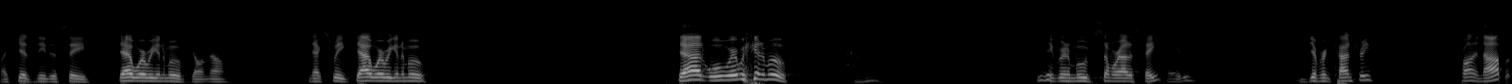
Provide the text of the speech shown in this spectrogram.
My kids need to see, Dad, where are we going to move? Don't know. Next week, Dad, where are we going to move? Dad, well, where are we going to move? I don't know. Do you think we're going to move somewhere out of state? Maybe. Different country? Probably not, but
